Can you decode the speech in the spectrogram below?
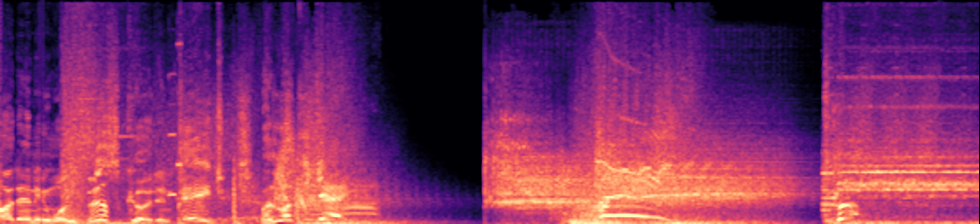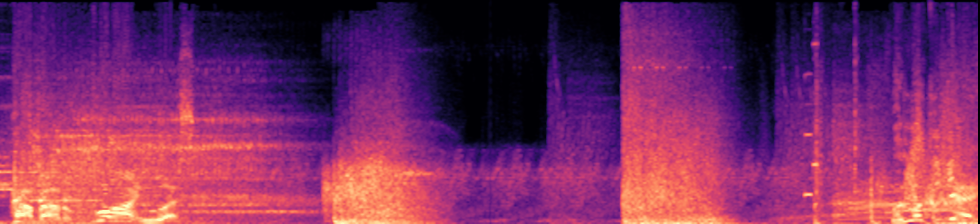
Not anyone this good in ages, but look day. How about a flying lesson? But look, yeah!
